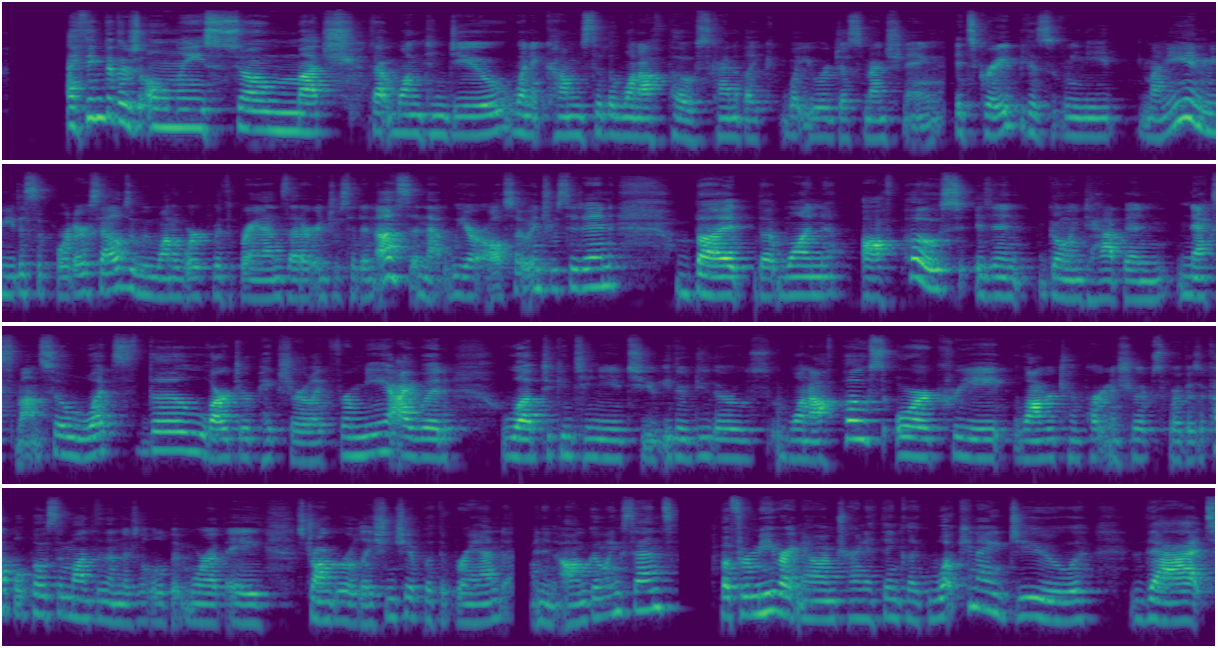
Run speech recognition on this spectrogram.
I think that there's only so much that one can do when it comes to the one off post, kind of like what you were just mentioning. It's great because we need money and we need to support ourselves and we want to work with brands that are interested in us and that we are also interested in. But that one off post isn't going to happen next month. So, what's the larger picture? Like for me, I would love to continue to either do those one off posts or create longer term partnerships where there's a couple posts a month and then there's a little bit more of a stronger relationship relationship with the brand in an ongoing sense. But for me right now, I'm trying to think like, what can I do that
